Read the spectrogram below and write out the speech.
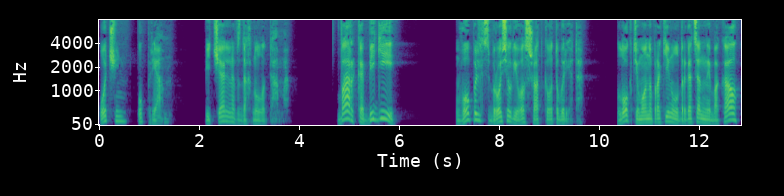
очень упрям», — печально вздохнула дама. «Варка, беги!» Вопль сбросил его с шаткого табурета. Локтем он опрокинул драгоценный бокал,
